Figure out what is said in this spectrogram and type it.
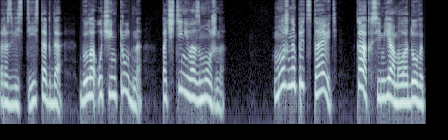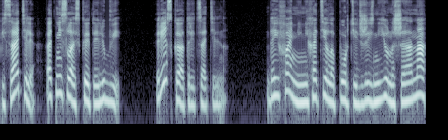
Развестись тогда было очень трудно, почти невозможно. Можно представить, как семья молодого писателя отнеслась к этой любви. Резко отрицательно. Да и Фанни не хотела портить жизнь юноши, она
